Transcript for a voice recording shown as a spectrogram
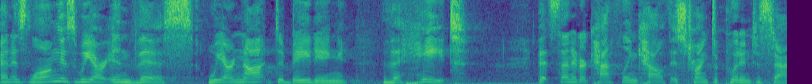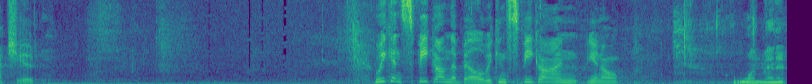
And as long as we are in this, we are not debating the hate that Senator Kathleen Kauth is trying to put into statute. We can speak on the bill. We can speak on, you know, One minute.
